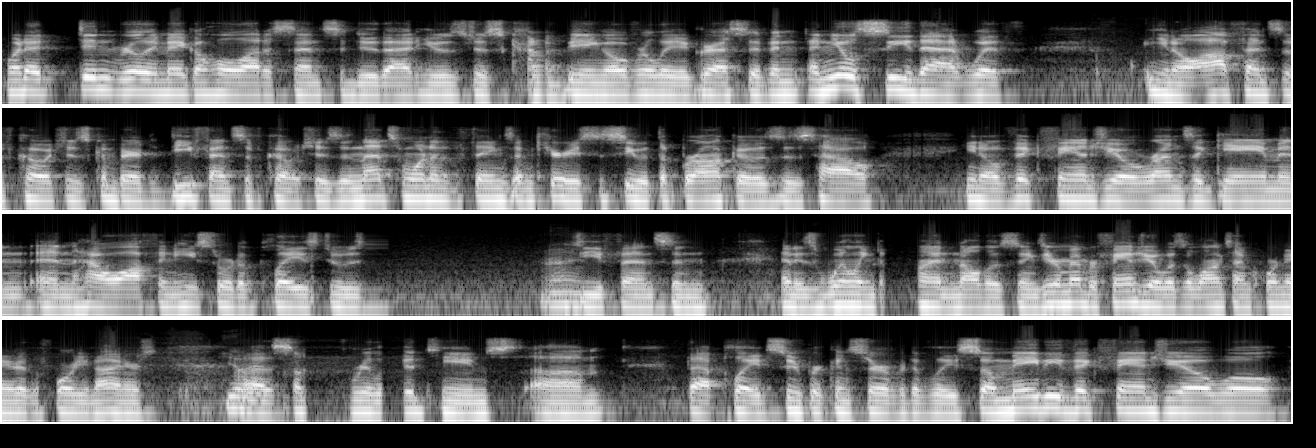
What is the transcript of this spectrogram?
when it didn't really make a whole lot of sense to do that. He was just kind of being overly aggressive, and and you'll see that with you know offensive coaches compared to defensive coaches, and that's one of the things I'm curious to see with the Broncos is how you know Vic Fangio runs a game and and how often he sort of plays to his right. defense and and is willing to punt and all those things. You remember Fangio was a longtime coordinator of the 49ers, yeah. uh, some really good teams um, that played super conservatively. So maybe Vic Fangio will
